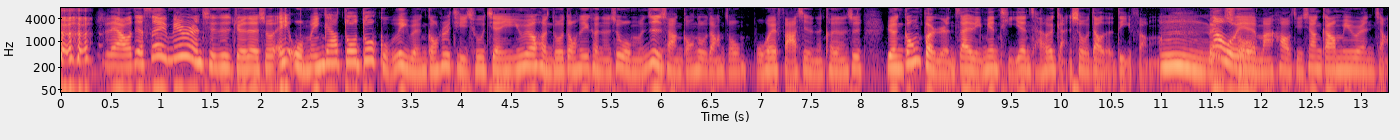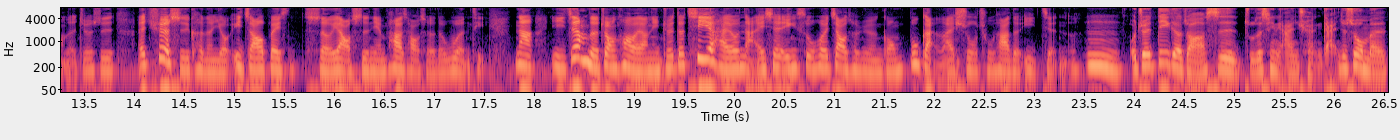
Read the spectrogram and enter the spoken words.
了解。所以，Miriam 其实觉得说，哎，我们应该要多多鼓励员工去提出建议，因为有很多东西可能是我们日常工作当中不会发现的，可能是员工本人在里面体验才会感受到的地方嘛。嗯，那我也蛮好奇，像刚刚 Miriam 讲的，就是哎，确实可能有一朝被蛇咬，十年怕草蛇的问题。那以这样的状况来讲，你觉得企业还有哪一些因素会造成员工不敢来说出他的意见呢？嗯，我觉得第一个主要是组织心理安全感，就是我们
